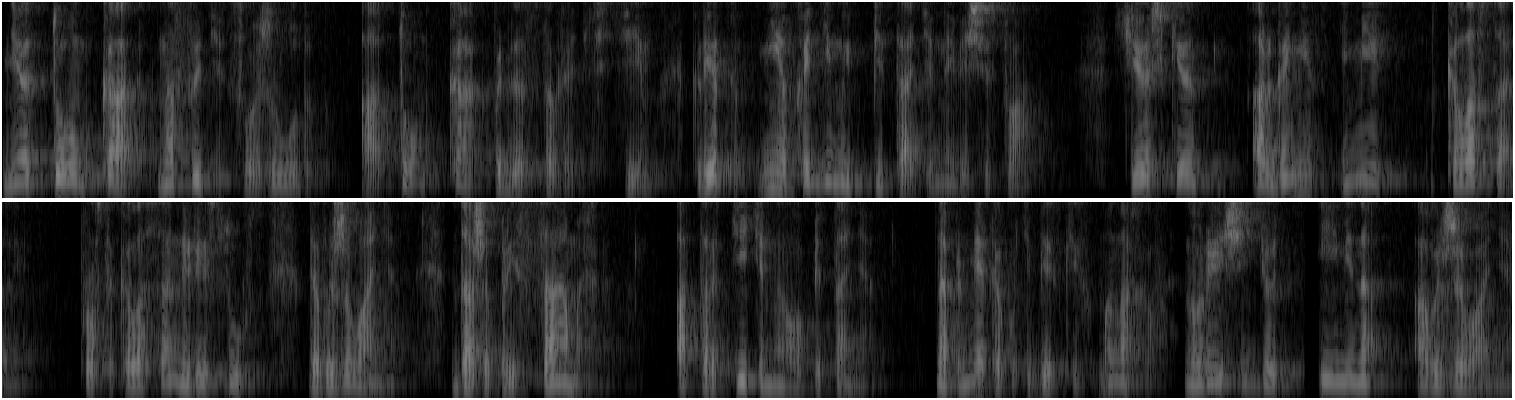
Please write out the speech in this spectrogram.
не о том, как насытить свой желудок, а о том, как предоставлять всем клеткам необходимые питательные вещества. Человеческий организм имеет колоссальный, просто колоссальный ресурс для выживания, даже при самых отвратительного питания. Например, как у тибетских монахов. Но речь идет именно о выживании,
